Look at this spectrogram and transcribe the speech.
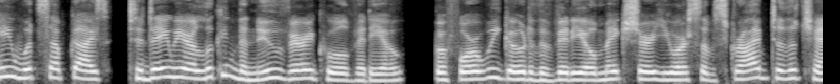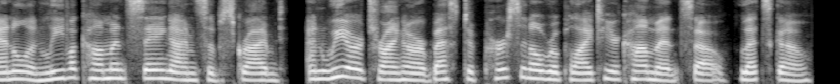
Hey what's up guys, today we are looking the new very cool video. Before we go to the video make sure you are subscribed to the channel and leave a comment saying I'm subscribed, and we are trying our best to personal reply to your comment so, let's go.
